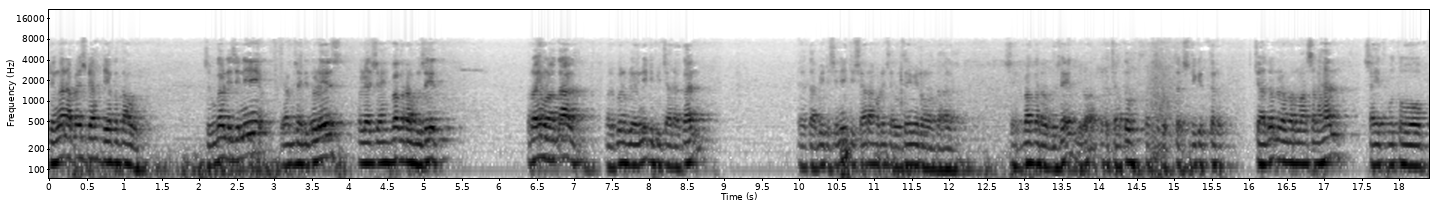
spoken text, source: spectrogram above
dengan apa yang sudah dia ketahui. Sebutkan di sini yang bisa ditulis oleh Syekh Bakar Abu Zaid rahimahullah taala. Walaupun beliau ini dibicarakan ya, tapi di sini disyarah oleh Syekh Utsaimin taala. Syekh Bakar Abu Zaid terjatuh sedikit terjatuh dalam permasalahan Said Kutub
